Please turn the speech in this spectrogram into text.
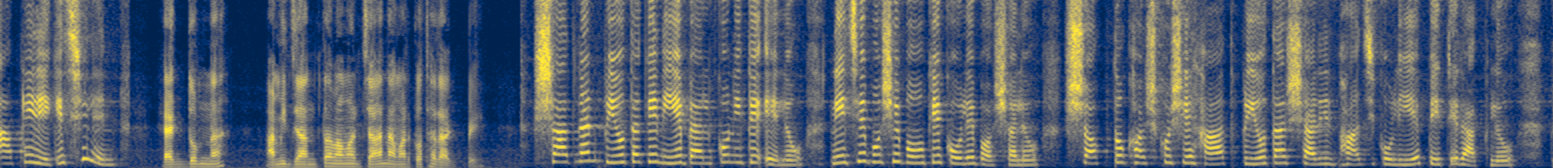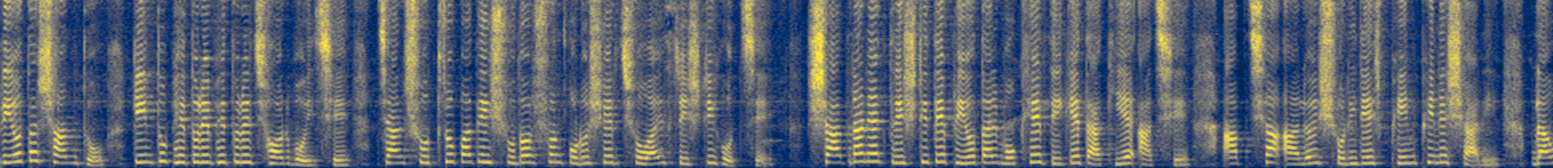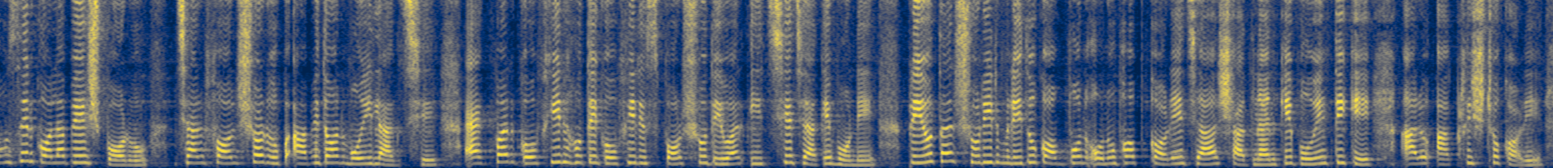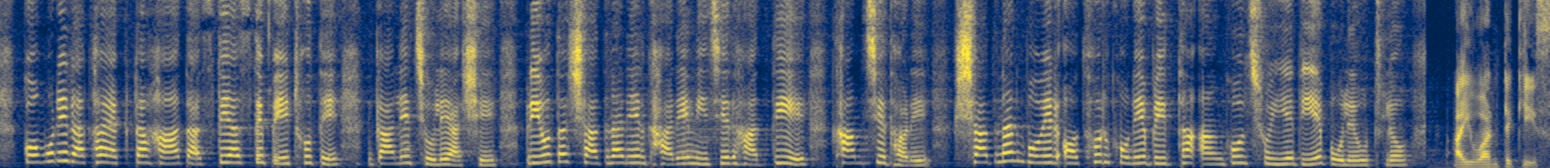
আপনি রেগেছিলেন? একদম না। আমি জানতাম আমার জান আমার কথা রাখবে। সাদনান প্রিয়তাকে নিয়ে ব্যালকনিতে এলো নিচে বসে বউকে কোলে বসালো শক্ত খসখসে হাত প্রিয়তার শাড়ির ভাঁজ গলিয়ে পেটে রাখল। প্রিয়তা শান্ত কিন্তু ভেতরে ভেতরে ঝড় বইছে যার সূত্রপাত এই সুদর্শন পুরুষের ছোঁয়ায় সৃষ্টি হচ্ছে। সাদনান এক দৃষ্টিতে প্রিয়তার মুখের দিকে তাকিয়ে আছে। আবছা আলোয় শরীরে ফিনফিনে শাড়ি। ব্লাউজের গলা বেশ বড়, যার ফলস্বরূপ আবেদনময়ী লাগছে। একবার গভীর হতে গভীর স্পর্শ দেওয়ার ইচ্ছে জাগে মনে। প্রিয়তার শরীর মৃদু কম্পন অনুভব করে, যা সাদনানকে বইয়ের দিকে আরও আকৃষ্ট করে। কোমরে রাখা একটা হাত আস্তে আস্তে পেট হতে গালে চলে আসে। প্রিয়তা সাদনানের ঘাড়ে নিজের হাত দিয়ে খামচে ধরে। সাদনান বউয়ের অথর কোণে বৃদ্ধা আঙ্গুল ছুঁয়ে দিয়ে বলে উঠল আই ওয়ান্ট এ কিস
